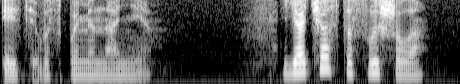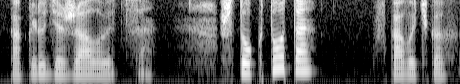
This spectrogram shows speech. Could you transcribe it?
эти воспоминания. Я часто слышала, как люди жалуются, что кто-то, в кавычках,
